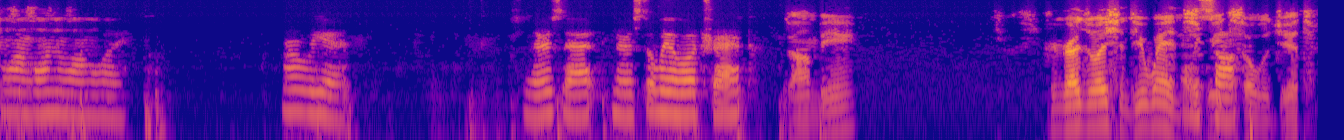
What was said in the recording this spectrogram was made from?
Well, I'm going the wrong way. Where are we at? So there's that. There's the railroad track. Zombie. Congratulations, you win. We Sweet, saw. so legit.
